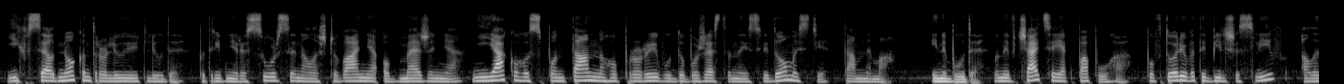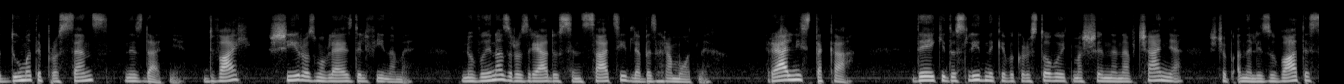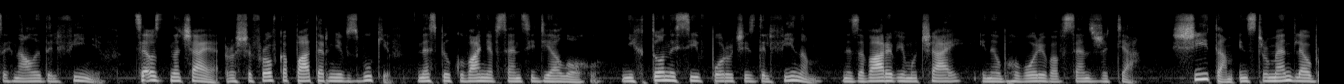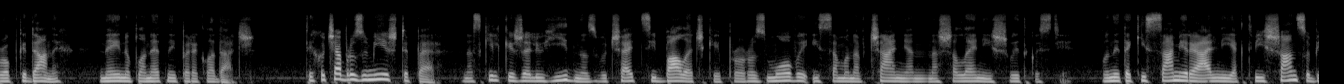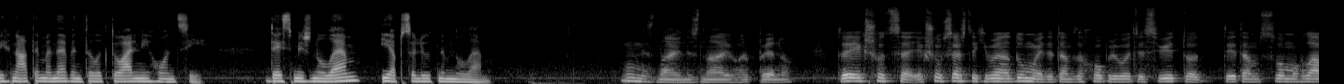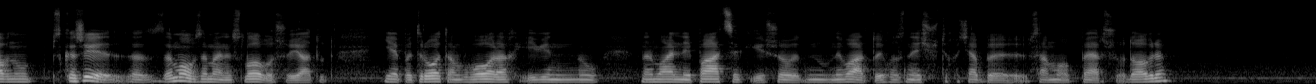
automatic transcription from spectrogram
Їх все одно контролюють люди. Потрібні ресурси, налаштування, обмеження. Ніякого спонтанного прориву до божественної свідомості там нема. І не буде. Вони вчаться як папуга, повторювати більше слів, але думати про сенс не здатні. Двай Ші розмовляє з дельфінами. Новина з розряду сенсацій для безграмотних. Реальність така: деякі дослідники використовують машинне навчання, щоб аналізувати сигнали дельфінів. Це означає розшифровка патернів звуків, не спілкування в сенсі діалогу. Ніхто не сів поруч із дельфіном, не заварив йому чай і не обговорював сенс життя. Ші там інструмент для обробки даних, не інопланетний перекладач. Ти хоча б розумієш тепер, наскільки жалюгідно звучать ці балачки про розмови і самонавчання на шаленій швидкості. Вони такі самі реальні, як твій шанс обігнати мене в інтелектуальній гонці, десь між нулем і абсолютним нулем. Ну, не знаю, не знаю, Гарпино. То якщо це, якщо все ж таки ви надумаєте там захоплювати світ, то ти там своєму главному скажи, замов за мене слово, що я тут є Петро там в горах, і він, ну, нормальний пацик, і що ну, не варто його знищувати хоча б самого першого, добре?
